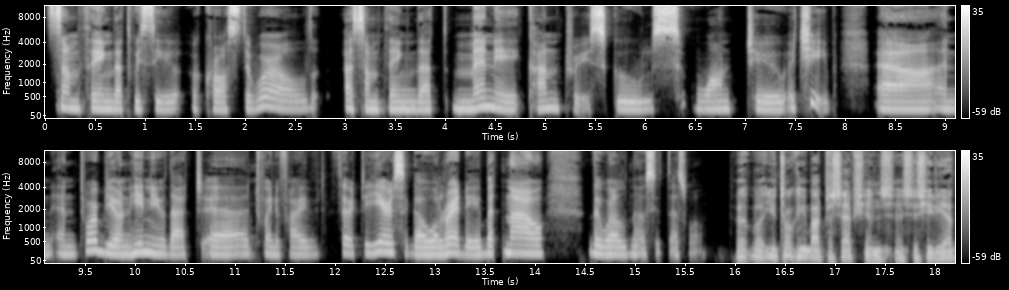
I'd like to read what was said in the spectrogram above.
something that we see across the world as something that many country schools want to achieve. Uh, and, and Torbjörn, he knew that uh, 25, 30 years ago already, but now the world knows it as well. But, but you're talking about perceptions, uh, Cecilia.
